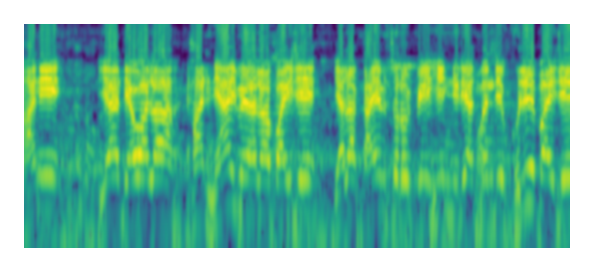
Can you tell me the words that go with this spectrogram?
आणि या देवाला हा न्याय मिळाला पाहिजे. याला कायमस्वरूपी ही निर्यात बंदी खुली पाहिजे.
